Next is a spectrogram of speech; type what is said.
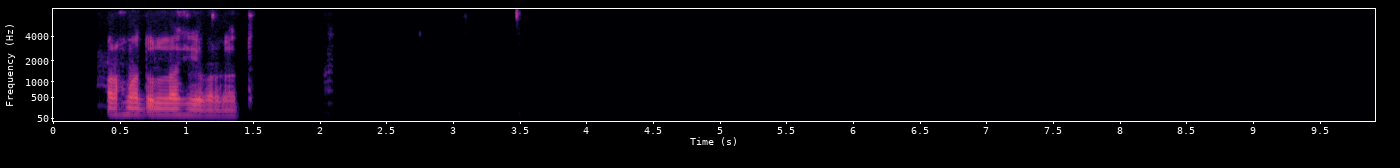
রহমতুল্লাহি বারকাতুহু।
